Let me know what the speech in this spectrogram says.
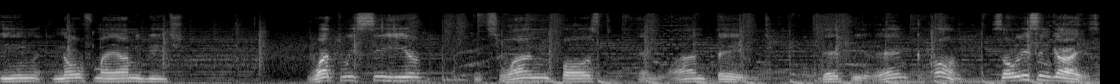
in North Miami Beach. What we see here, it's one post and one page that we rank on. So listen guys,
